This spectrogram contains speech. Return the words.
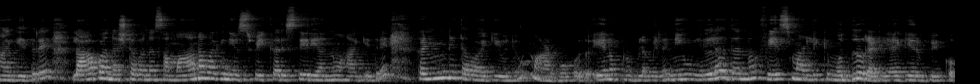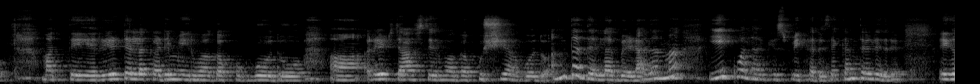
ಹಾಗಿದ್ರೆ ಲಾಭ ನಷ್ಟವನ್ನು ಸಮಾನವಾಗಿ ನೀವು ಸ್ವೀಕರಿಸ್ತೀರಿ ಅನ್ನುವ ಹಾಗಿದ್ರೆ ಖಂಡಿತವಾಗಿಯೂ ನೀವು ಮಾಡಬಹುದು. ಏನೂ ಪ್ರಾಬ್ಲಮ್ ಇಲ್ಲ. ನೀವು ಎಲ್ಲದನ್ನು ಫೇಸ್ ಮಾಡಲಿಕ್ಕೆ ಮೊದಲು ರೆಡಿಯಾಗಿರಬೇಕು ಮತ್ತು ರೇಟ್ ಎಲ್ಲ ಕಡಿಮೆ ಇರುವಾಗ ಕುಗ್ಗೋದು ರೇಟ್ ಜಾಸ್ತಿ ಇರುವಾಗ ಖುಷಿ ಆಗೋದು, ಅಂಥದ್ದೆಲ್ಲ ಬೇಡ. ಅದನ್ನು ಈಕ್ವಲ್ ಆಗಿ ಸ್ವೀಕರಿಸಿ. ಯಾಕಂತ ಹೇಳಿದರೆ, ಈಗ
